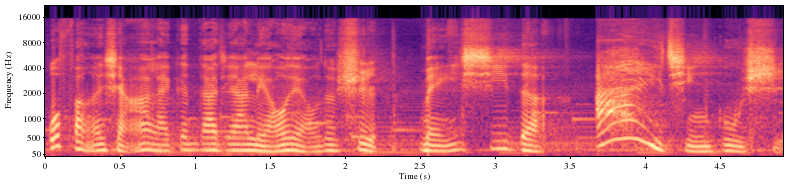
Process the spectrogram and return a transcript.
我反而想要来跟大家聊聊的是梅西的爱情故事。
